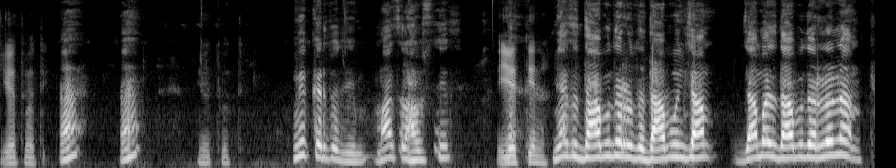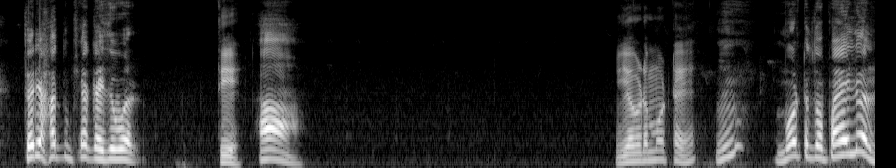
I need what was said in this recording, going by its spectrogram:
येत होती. हां? हां? येत होती. मी करतो ते माझं हाऊस नाही येत. येते ना. मी असं दाबून धरत होतो दाबून जाम. जामाचं दाबून धरलं ना तरी हात फेकायचं वर. ते? हा. एवढं मोठं आहे? हं? मोठं तो पाहिलं.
